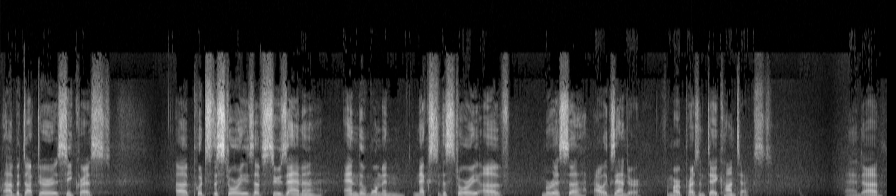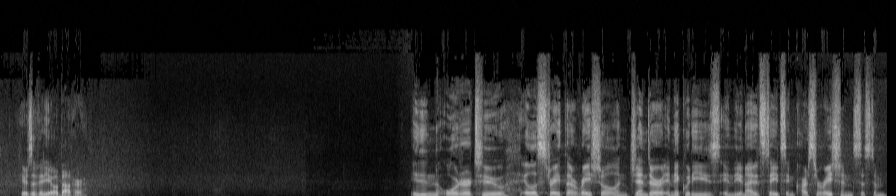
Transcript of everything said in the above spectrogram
Uh, but Dr. Sechrest uh, puts the stories of Susanna and the woman next to the story of Marissa Alexander from our present day context. And uh, here's a video about her. In order to illustrate the racial and gender iniquities in the United States incarceration system,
